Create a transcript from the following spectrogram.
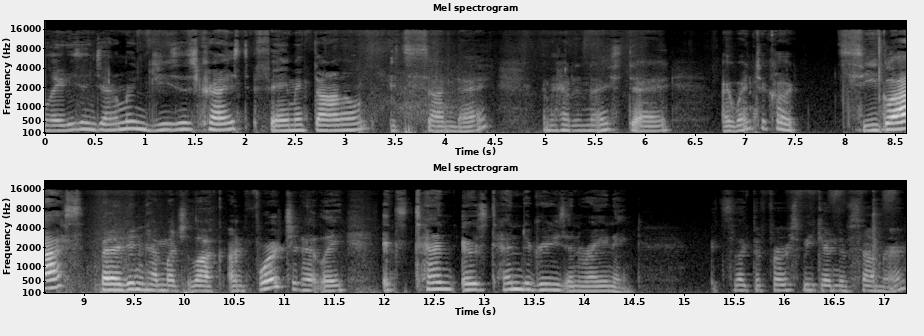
Ladies and gentlemen, Jesus Christ, Faye McDonald. It's Sunday, and I had a nice day. I went to collect sea glass, but I didn't have much luck. Unfortunately, it's ten. It was ten degrees and raining. It's like the first weekend of summer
